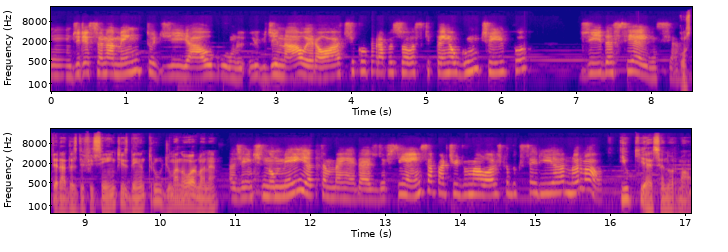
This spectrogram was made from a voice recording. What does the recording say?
um direcionamento de algo libidinal, erótico, para pessoas que têm algum tipo de deficiência. Consideradas deficientes dentro de uma norma, né? A gente nomeia também a ideia de deficiência a partir de uma lógica do que seria normal. E o que é ser normal?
